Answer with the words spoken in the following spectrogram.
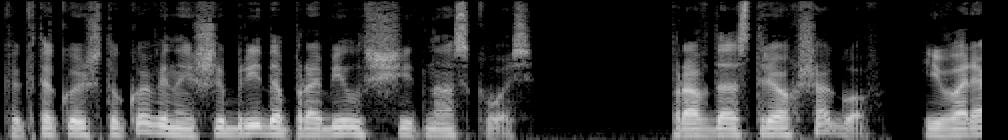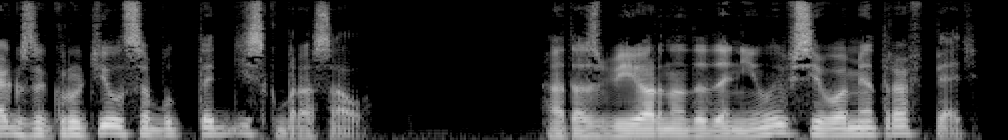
как такой штуковиной Шибрида пробил щит насквозь. Правда, с трех шагов, и варяг закрутился, будто диск бросал. От Асбьерна до Данилы всего метров пять,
